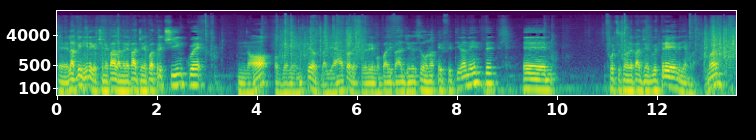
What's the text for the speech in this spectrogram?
eh, l'avvenire che ce ne parla nelle pagine 4 e 5 No, ovviamente ho sbagliato, adesso vedremo quali pagine sono effettivamente. Eh, forse sono le pagine 2 e 3, vediamo un attimo. Eh.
